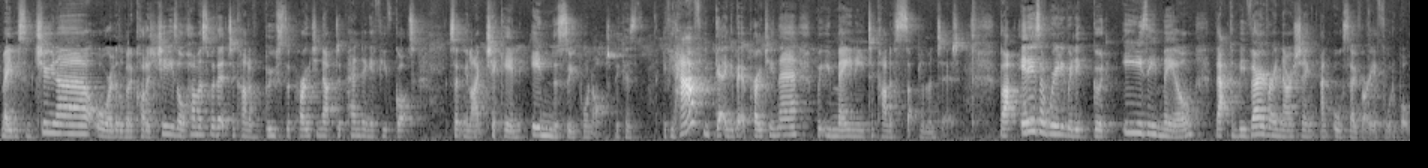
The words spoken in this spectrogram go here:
maybe some tuna or a little bit of cottage cheese or hummus with it to kind of boost the protein up, depending if you've got something like chicken in the soup or not, because if you have, you're getting a bit of protein there, but you may need to kind of supplement it. But it is a really, really good, easy meal that can be very, very nourishing and also very affordable.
